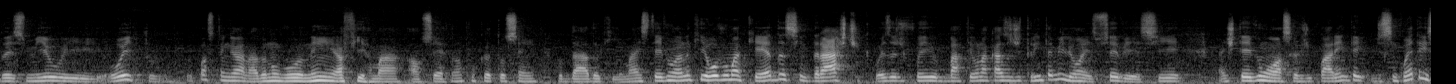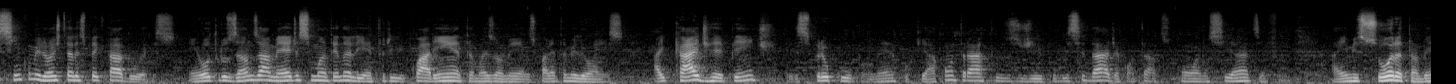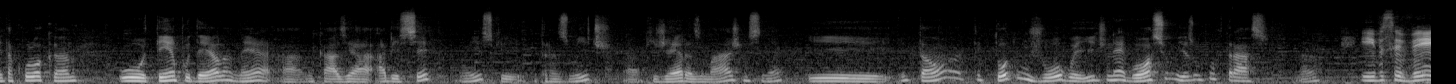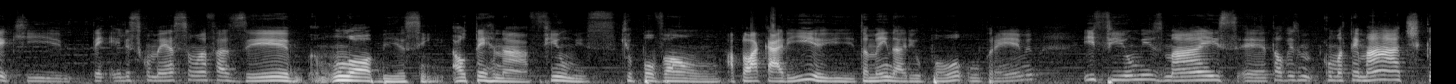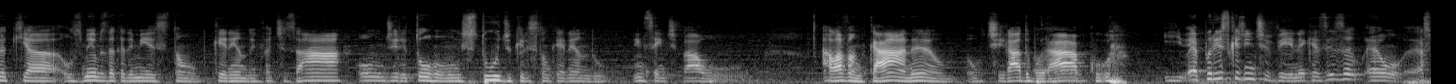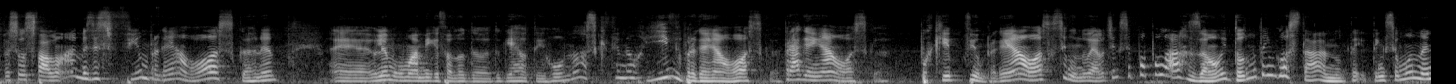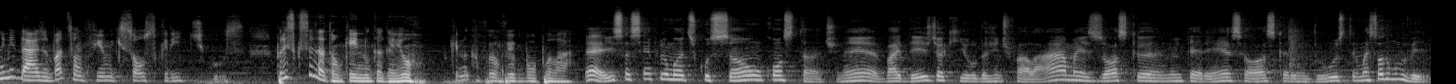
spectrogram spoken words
2008, eu posso estar enganado, eu não vou nem afirmar ao certo, não porque eu estou sem o dado aqui, mas teve um ano que houve uma queda assim drástica, coisa de foi bateu na casa de 30 milhões. Você vê, se a gente teve um Oscar de 40, de 55 milhões de telespectadores. Em outros anos a média se mantendo ali entre 40 mais ou menos, 40 milhões. Aí cai de repente, eles se preocupam, né? Porque há contratos de publicidade, há contratos com anunciantes, enfim. A emissora também está colocando o tempo dela, né, a, no caso é a ABC, é isso que, que transmite, a, que gera as imagens, né? E então tem todo um jogo aí de negócio mesmo por trás, né? E você vê que tem, eles começam a fazer um lobby, assim, alternar filmes que o povão aplacaria e também daria o, o prêmio e filmes mais, é, talvez com uma temática que a, os membros da academia estão querendo enfatizar, ou um diretor ou um estúdio que eles estão querendo incentivar ou alavancar, né, ou, ou tirar do buraco. E é por isso que a gente vê, né, que às vezes é, as pessoas falam, ah, mas esse filme para ganhar Oscar, né? É, eu lembro uma amiga falou do, do Guerra ao Terror. Nossa, que filme horrível para ganhar Oscar. Para ganhar Oscar. Porque filme, para ganhar Oscar, segundo ela, tinha que ser popularzão e todo mundo tem que gostar. Não tem, tem que ser uma unanimidade. Não pode ser um filme que só os críticos. Por isso que Cidadão Kane nunca ganhou. Porque nunca foi um filme popular. É, isso é sempre uma discussão constante, né? Vai desde aquilo da gente falar, ah, mas Oscar não interessa, Oscar é indústria, mas todo mundo vê.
